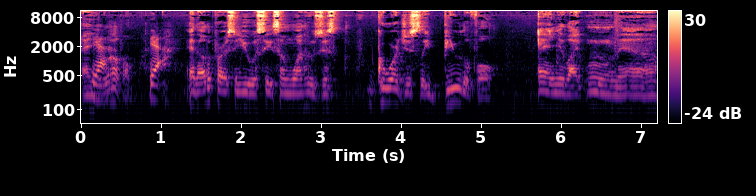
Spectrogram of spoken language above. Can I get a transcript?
and Yeah. you love them. Yeah. And the other person, you will see someone who's just gorgeously beautiful, and you're like, mm, yeah.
